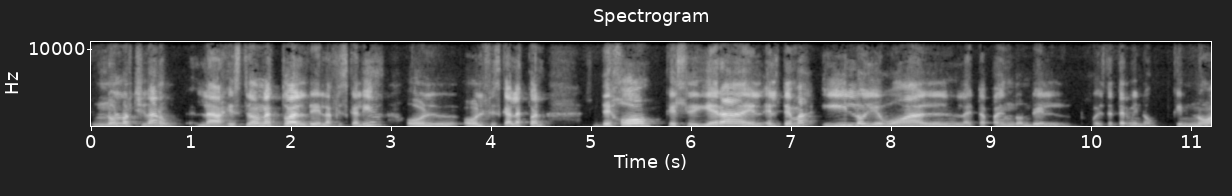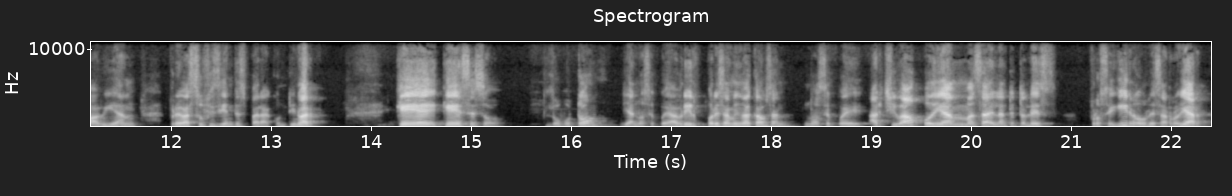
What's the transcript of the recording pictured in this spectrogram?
no lo archivaron. La gestión actual de la fiscalía o el, fiscal actual dejó que siguiera el, el, tema y lo llevó a la etapa en donde el determinó que no habían pruebas suficientes para continuar. ¿Qué, ¿Qué, es eso? Lo votó, ya no se puede abrir por esa misma causa, no se puede, archivado, podía más adelante tal vez proseguir o desarrollar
